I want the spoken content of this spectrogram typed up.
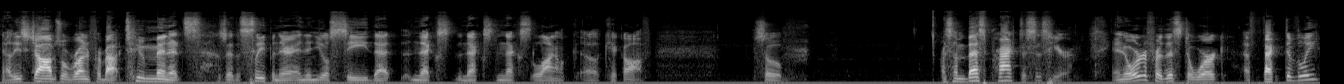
Now these jobs will run for about two minutes because we have to sleep in there, and then you'll see that the next, the next, the next line will uh, kick off. So some best practices here. In order for this to work effectively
